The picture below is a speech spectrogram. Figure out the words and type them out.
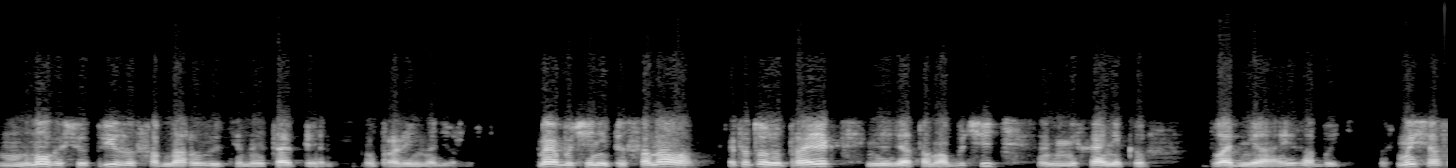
много сюрпризов обнаружите на этапе управления надежностью. Ну и обучение персонала. Это тоже проект, нельзя там обучить механиков два дня и забыть мы сейчас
